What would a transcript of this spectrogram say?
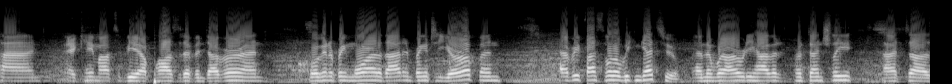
And it came out to be a positive endeavor, and we're going to bring more out of that and bring it to Europe and every festival that we can get to. And then we already have it potentially at uh,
